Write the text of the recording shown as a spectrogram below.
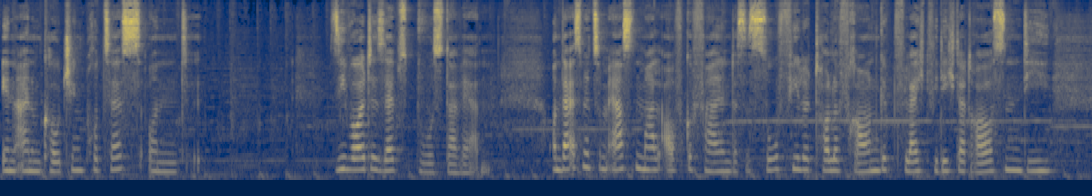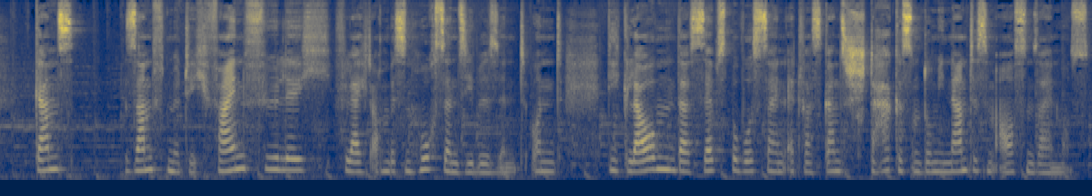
in einem Coaching-Prozess und Sie wollte selbstbewusster werden. Und da ist mir zum ersten Mal aufgefallen, dass es so viele tolle Frauen gibt, vielleicht wie dich da draußen, die ganz sanftmütig, feinfühlig, vielleicht auch ein bisschen hochsensibel sind und die glauben, dass Selbstbewusstsein etwas ganz Starkes und Dominantes im Außen sein muss.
